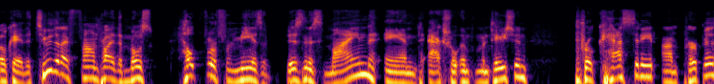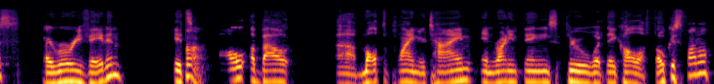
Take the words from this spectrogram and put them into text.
Okay, the two that I found probably the most helpful for me as a business mind and actual implementation Procrastinate on Purpose by Rory Vaden. It's Huh. all about uh, multiplying your time and running things through what they call a focus funnel.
